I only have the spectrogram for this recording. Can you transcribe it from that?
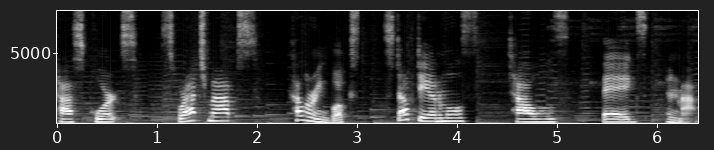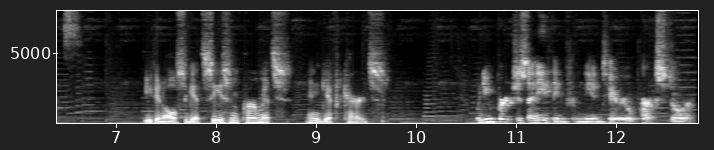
passports, scratch maps, coloring books, stuffed animals, towels, bags, and maps. You can also get season permits and gift cards. When you purchase anything from the Ontario Park store,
